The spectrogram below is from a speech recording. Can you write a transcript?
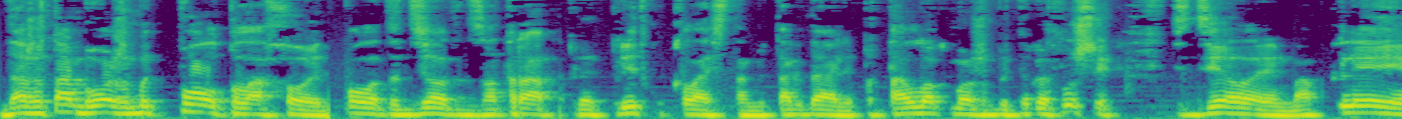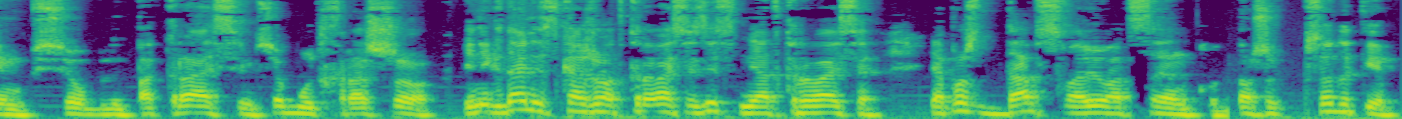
даже там может быть пол плохой. Пол это делать затрат, плитку класть там и так далее. Потолок может быть такой, слушай, сделаем, обклеим, все, блин, покрасим, все будет хорошо. Я никогда не скажу, открывайся здесь, не открывайся. Я просто дам свою оценку. Потому что все-таки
